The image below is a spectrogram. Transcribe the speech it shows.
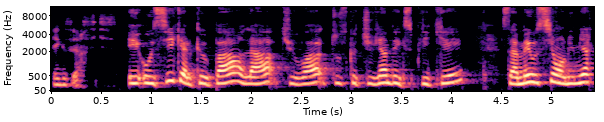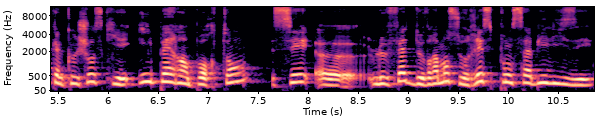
exercice. Et aussi, quelque part, là, tu vois, tout ce que tu viens d'expliquer, ça met aussi en lumière quelque chose qui est hyper important c'est euh, le fait de vraiment se responsabiliser.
